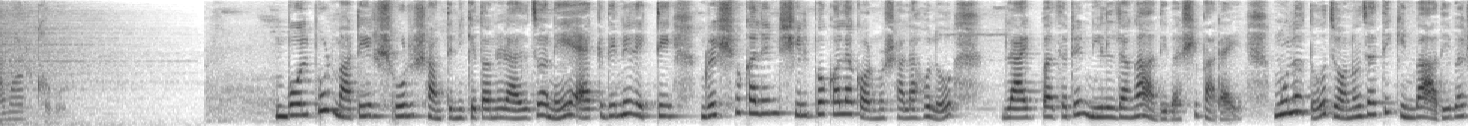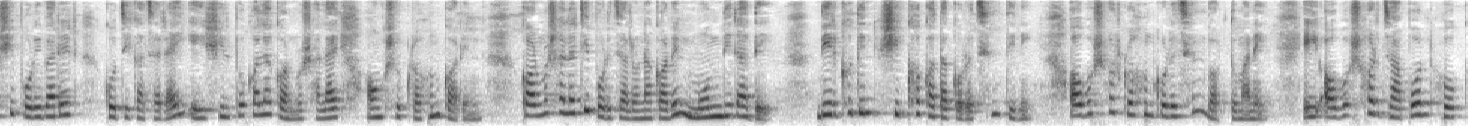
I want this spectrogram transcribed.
আমার খবর। বোলপুর মাটির সুর শান্তিনিকেতনের আয়োজনে একদিনের একটি গ্রীষ্মকালীন শিল্পকলা কর্মশালা হল লাইকবাজারের নীলডাঙ্গা আদিবাসী পাড়ায়। মূলত জনজাতি কিংবা আদিবাসী পরিবারের কচিকাচারাই এই শিল্পকলা কর্মশালায় অংশগ্রহণ করেন। কর্মশালাটি পরিচালনা করেন মন্দিরা দে। দীর্ঘদিন শিক্ষকতা করেছেন তিনি। অবসর গ্রহণ করেছেন বর্তমানে। এই অবসর যাপন হোক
